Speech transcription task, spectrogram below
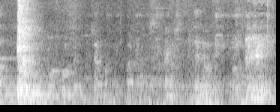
ಅದು ನೋಡಿಕೊಂಡು ವಿಚಾರ ಮಾಡಿ ಮಾಡ್ತಾರೆ. ಧನ್ಯವಾದ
